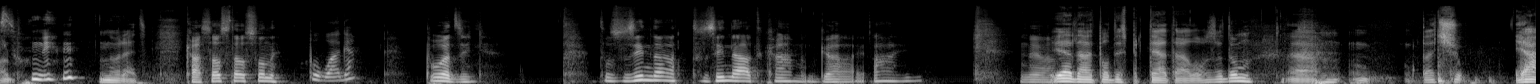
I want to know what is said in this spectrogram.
Suni. nu redz. Kā sauc tavu suni? Poga. Podziņa. Tu zināt, tu zināt, kā man gāja. Ai. Jā. Jā, Dārvid, paldies par teātrālu uzvedumu. Uh, taču, jā,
